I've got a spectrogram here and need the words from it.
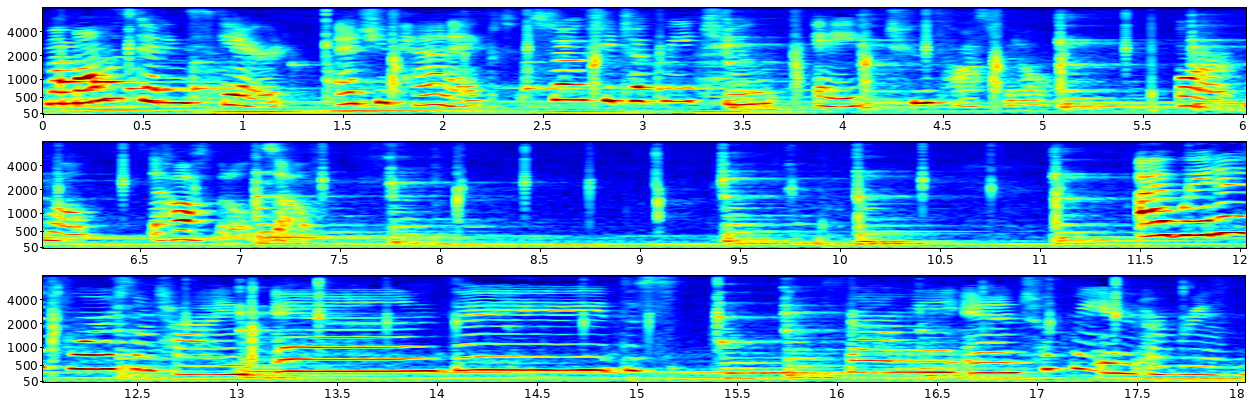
My mom was getting scared and she panicked, so she took me to a tooth hospital. Or, well, the hospital itself. I waited for some time and they dis- found me and took me in a room.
